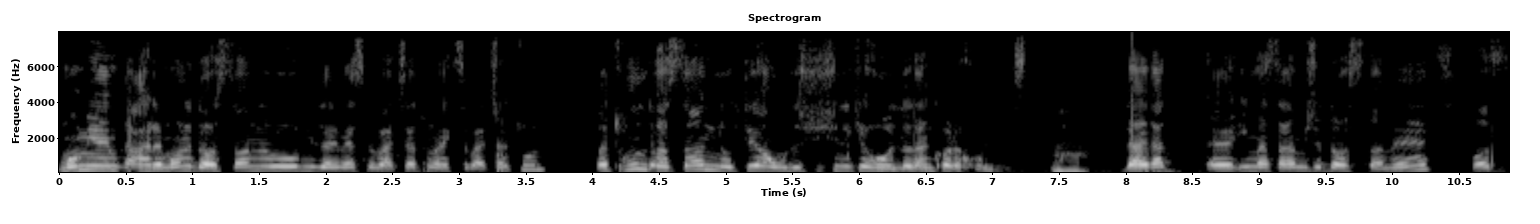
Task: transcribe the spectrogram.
ما میایم قهرمان داستان رو می‌ذاریم اسم بچهتون عکس بچهتون و تو اون داستان نکته آموزشیش اینه که هول دادن کار خوبی نیست. دقیقا این مثلا میشه داستانت. باز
